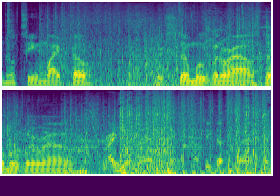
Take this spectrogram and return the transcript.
No team wipe though. We're still moving around, still moving around. Right here, last one. I think that's the last one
